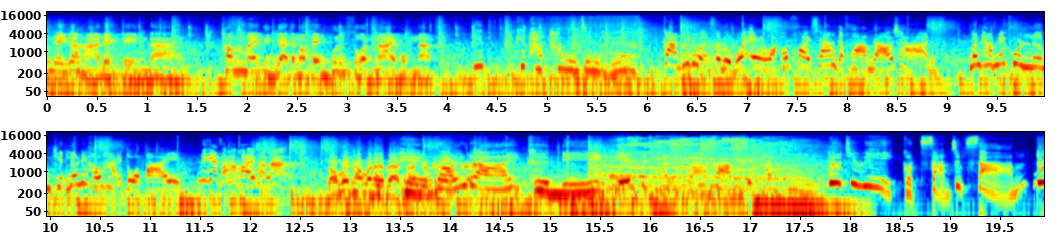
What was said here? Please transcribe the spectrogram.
คุณเองก็หาเด็กเองได้ทำไมถึงอยากจะมาเป็นหุ้นส่วนนายผมนะพี่พี่พัดทำจริงๆเหรอเนี่ย การที่ด่วนสรุปว่าเอวะเขาคอยสร้างแต่ความร้าวฉาน มันทำให้คุณลืมคิดเรื่องที่เขาหายตัวไป นี่แกจะทำอะไรฉันอะเราไม่ทำอะไรแบบนั้นเร้อยรร้าย คืนนี้ 20นาฬิกา30นาทีดูทีวีกด 33 ดู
